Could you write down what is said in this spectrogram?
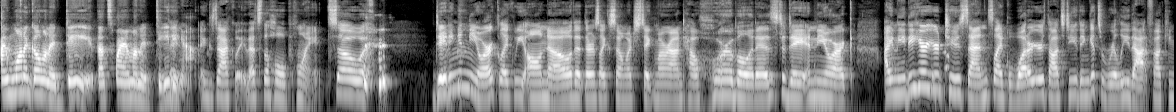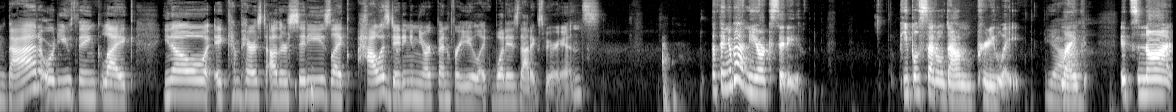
I want to go on a date. That's why I'm on a dating Like, app. Exactly. That's the whole point. So, dating in New York, like we all know that there's like so much stigma around how horrible it is to date in New York. I need to hear your two cents. Like, what are your thoughts? Do you think it's really that fucking bad? Or do you think, like, you know, it compares to other cities? Like, how has dating in New York been for you? Like, what is that experience? The thing about New York City, people settle down pretty late. Yeah. like it's not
